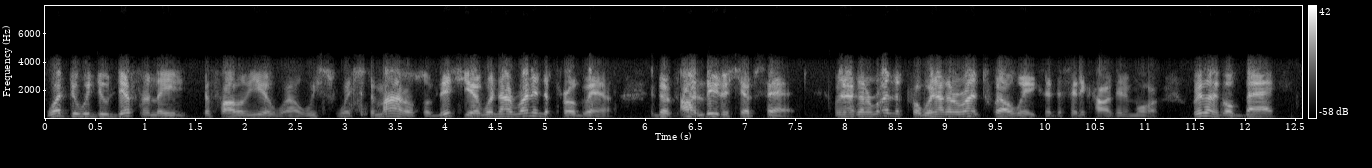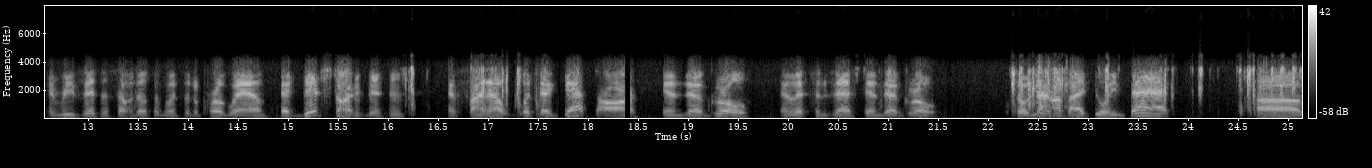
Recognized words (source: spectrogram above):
what do we do differently the following year. Well, we switched the model. So this year we're not running the program. The, our leadership said we're not going to run the pro. We're not going to run 12 weeks at the city college anymore. We're going to go back and revisit some of those that went through the program that did start a business and find out what their gaps are in their growth and let's invest in their growth. So now by doing that, um,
